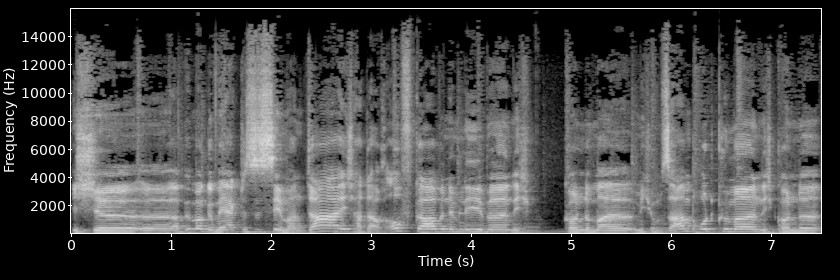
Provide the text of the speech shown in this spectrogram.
Ich äh, äh habe immer gemerkt, es ist jemand da, ich hatte auch Aufgaben im Leben, ich konnte mal mich ums Armbrot kümmern, ich konnte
